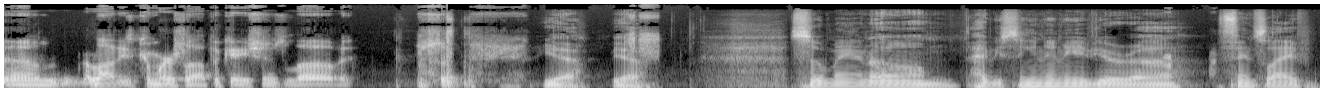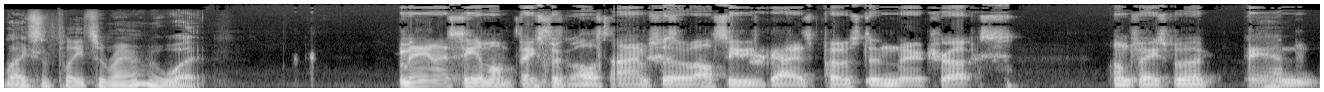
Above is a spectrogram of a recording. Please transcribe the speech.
um, a lot of these commercial applications love it so Yeah, yeah. So, man, um, have you seen any of your uh, fence life license plates around, or what? man i see them on facebook all the time so i'll see these guys posting their trucks on facebook and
